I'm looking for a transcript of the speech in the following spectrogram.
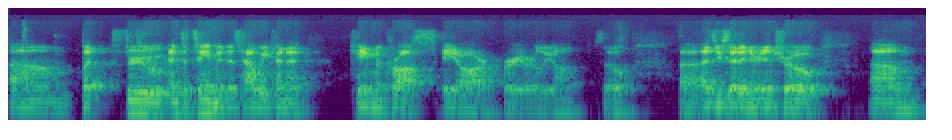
Um, but through entertainment is how we kind of came across AR very early on. So, uh, as you said in your intro, um,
